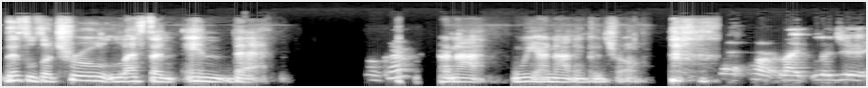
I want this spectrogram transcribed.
this was a true lesson in that. Okay. Are not we are not in control. that part, like legit.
